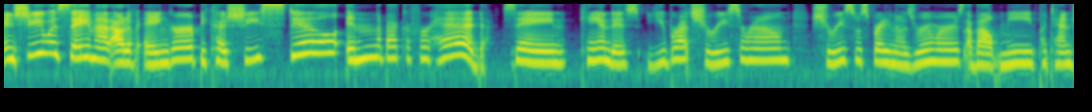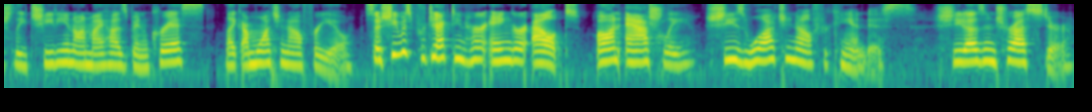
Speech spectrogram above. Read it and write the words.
And she was saying that out of anger because she's still in the back of her head saying, Candace, you brought Charrisse around. Charrisse was spreading those rumors about me potentially cheating on my husband, Chris. Like, I'm watching out for you. So she was projecting her anger out on Ashley. She's watching out for Candace. She doesn't trust her.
